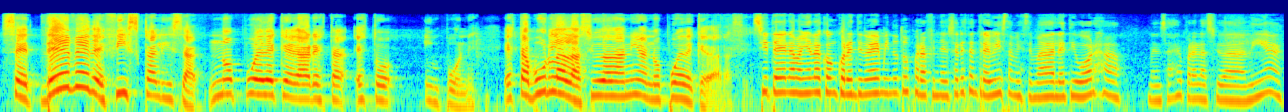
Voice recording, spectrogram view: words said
Se debe de fiscalizar. No puede quedar esta, esto impune. Esta burla a la ciudadanía no puede quedar así. Siete de la mañana con 49 minutos para finalizar esta entrevista, mi estimada Leti Borja. Mensaje para la ciudadanía,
